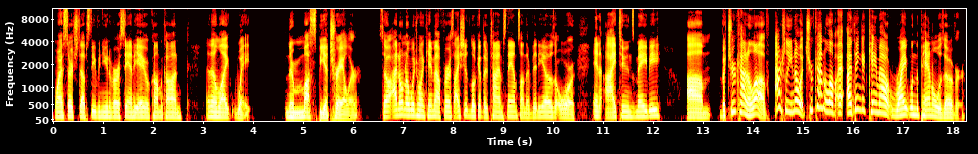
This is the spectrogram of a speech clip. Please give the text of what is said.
when I searched up Steven Universe San Diego Comic Con, and then I'm like, wait, there must be a trailer. So I don't know which one came out first. I should look at their timestamps on their videos or in iTunes maybe. Um, but True Kind of Love. Actually, you know what? True Kind of Love, I, I think it came out right when the panel was over.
